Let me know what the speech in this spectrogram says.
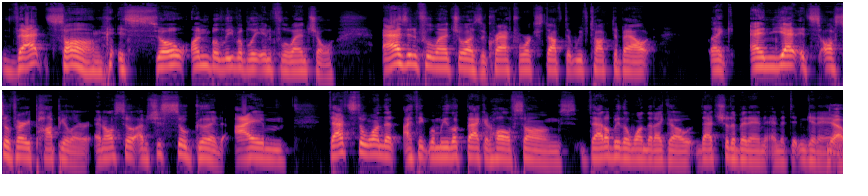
that song is so unbelievably influential, as influential as the Kraftwerk stuff that we've talked about like and yet it's also very popular and also i'm just so good i'm that's the one that i think when we look back at hall of songs that'll be the one that i go that should have been in and it didn't get in Yeah.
